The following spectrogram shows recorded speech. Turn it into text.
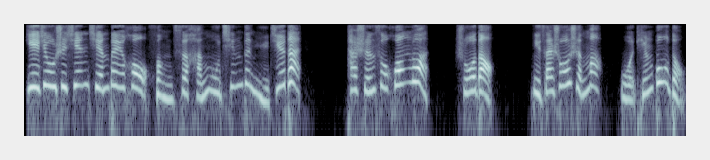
也就是先前背后讽刺韩慕清的女接待，她神色慌乱，说道：“你在说什么？我听不懂。”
